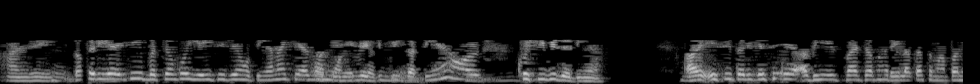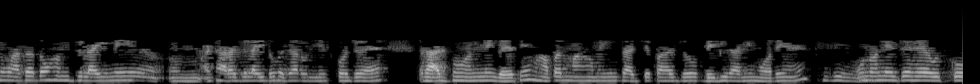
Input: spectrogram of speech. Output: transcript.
हाँ जी। हम्म। तो फिर ये है कि बच्चों को यही चीज़ें होती है ना कि ऐसा मोटिवेट भी करती हैं और हम्म। खुशी भी देती हैं। और इसी तरीके से अभी इस बार जब हरेला का समापन हुआ था तो हम जुलाई में अठारह जुलाई 2019 को जो है राजभवन में गए थे। वहाँ पर महामहिम राज्यपाल जो बेबी रानी मौर्य हैं उन्होंने जो है उसको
